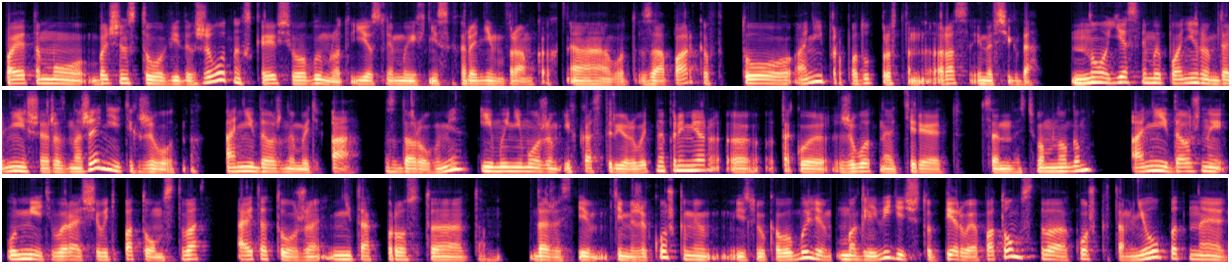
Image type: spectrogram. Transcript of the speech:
Поэтому большинство видов животных, скорее всего, вымрут. Если мы их не сохраним в рамках а, вот, зоопарков, то они пропадут просто раз и навсегда. Но если мы планируем дальнейшее размножение этих животных, они должны быть, а, здоровыми, и мы не можем их кастрировать, например. Э, такое животное теряет ценность во многом. Они должны уметь выращивать потомство, а это тоже не так просто, там, даже с теми, же кошками, если у кого были, могли видеть, что первое потомство, кошка там неопытная,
